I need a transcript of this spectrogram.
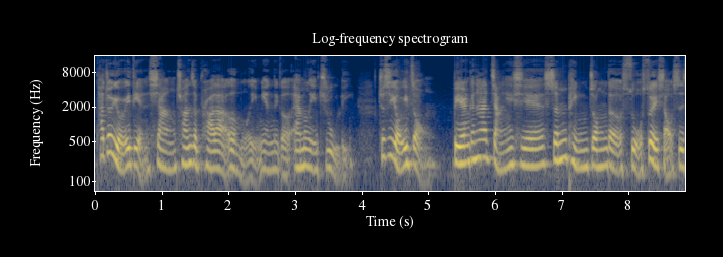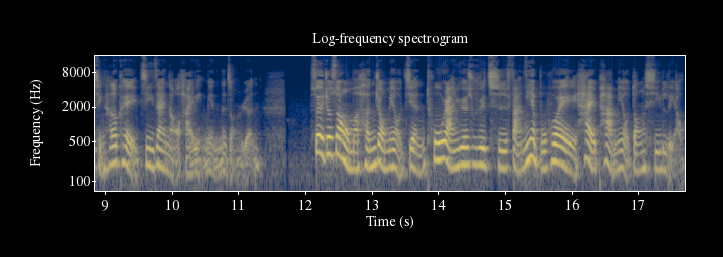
她就有一点像穿着 Prada 恶魔里面那个 Emily 助理，就是有一种别人跟她讲一些生平中的琐碎小事情，她都可以记在脑海里面的那种人。所以，就算我们很久没有见，突然约出去吃饭，你也不会害怕没有东西聊，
